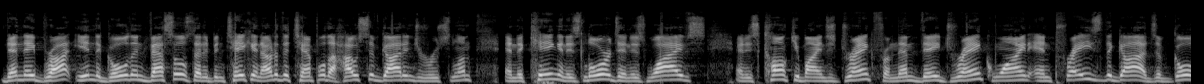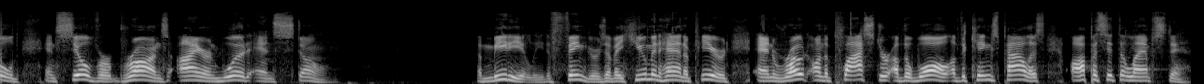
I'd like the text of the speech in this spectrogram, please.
Then they brought in the golden vessels that had been taken out of the temple, the house of God in Jerusalem, and the king and his lords and his wives and his concubines drank from them. They drank wine and praised the gods of gold and silver, bronze, iron, wood, and stone. Immediately, the fingers of a human hand appeared and wrote on the plaster of the wall of the king's palace opposite the lampstand.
